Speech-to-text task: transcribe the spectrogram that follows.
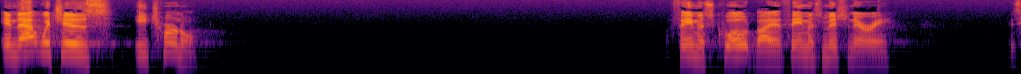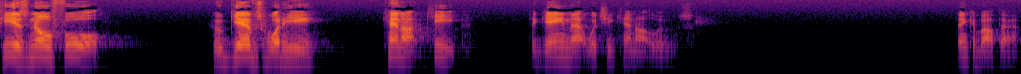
in that which is eternal. Famous quote by a famous missionary is He is no fool who gives what he cannot keep to gain that which he cannot lose. Think about that.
